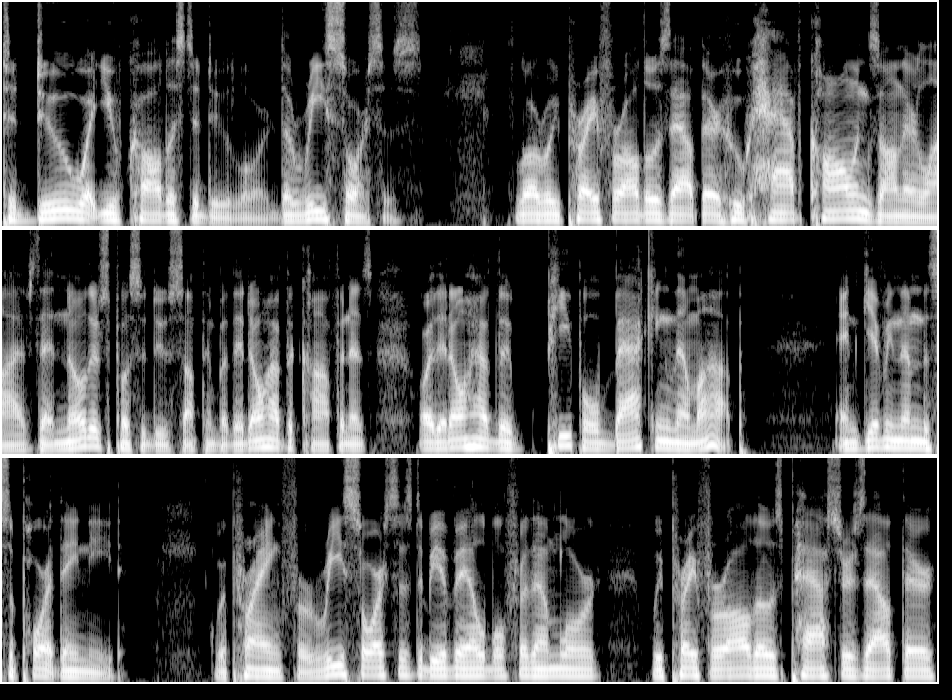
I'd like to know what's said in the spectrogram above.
to do what you've called us to do, Lord, the resources. Lord, we pray for all those out there who have callings on their lives that know they're supposed to do something, but they don't have the confidence or they don't have the people backing them up and giving them the support they need. We're praying for resources to be available for them, Lord. We pray for all those pastors out there,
